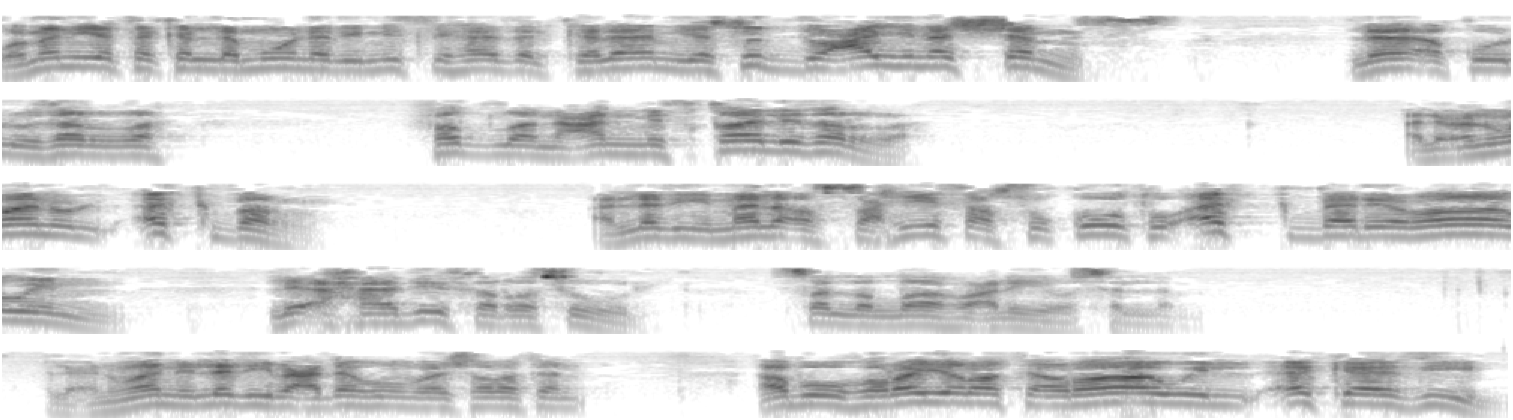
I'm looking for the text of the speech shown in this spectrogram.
ومن يتكلمون بمثل هذا الكلام يسد عين الشمس. لا أقول ذرة فضلا عن مثقال ذرة. العنوان الأكبر الذي ملأ الصحيفة سقوط أكبر راو لأحاديث الرسول صلى الله عليه وسلم. العنوان الذي بعده مباشرة أبو هريرة راوي الأكاذيب.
